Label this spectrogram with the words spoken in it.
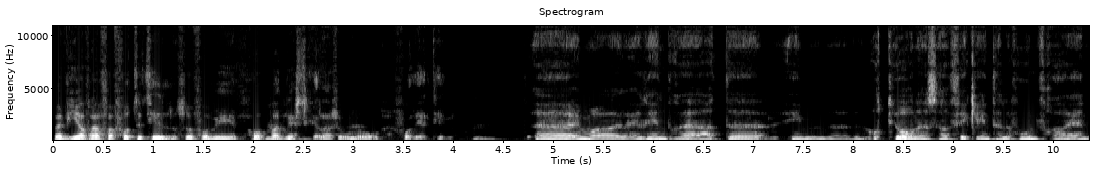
Men vi har i hvert fall fått det til, og så får vi håpe at neste generasjon òg får det til. Eh, Jeg må erindre at eh, i 80-årene så fikk jeg en telefon fra en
